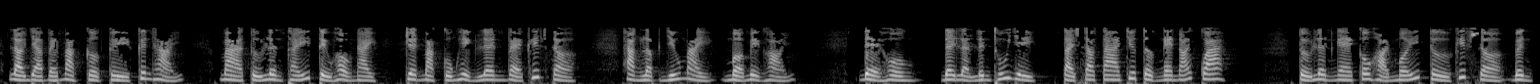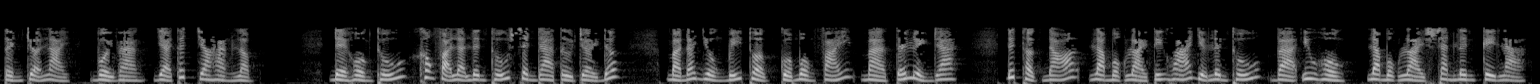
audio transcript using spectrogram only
Lão giả vẻ mặt cực kỳ kinh hãi, mà tự linh thấy tiểu hầu này, trên mặt cũng hiện lên vẻ khiếp sợ. Hàng Lập nhíu mày, mở miệng hỏi. Đề hồn, đây là linh thú gì? Tại sao ta chưa từng nghe nói qua? Tử linh nghe câu hỏi mới từ khiếp sợ, bình tĩnh trở lại, vội vàng giải thích cho Hàng Lập. Đệ hồn thú không phải là linh thú sinh ra từ trời đất, mà nó dùng bí thuật của môn phái mà tế luyện ra. Đích thật nó là một loại tiến hóa giữa linh thú và yêu hồn, là một loại sanh linh kỳ lạ.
